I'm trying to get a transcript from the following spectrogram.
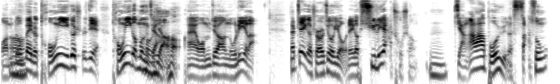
我们都哦为了同一个世界、同一个梦想，梦想哎，我们就要努力了。那这个时候就有这个叙利亚出生，嗯，讲阿拉伯语的萨松，嗯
